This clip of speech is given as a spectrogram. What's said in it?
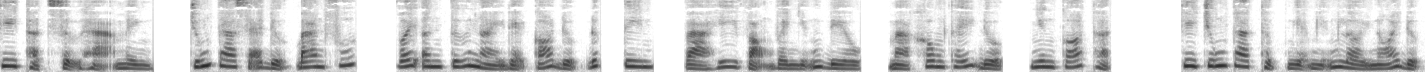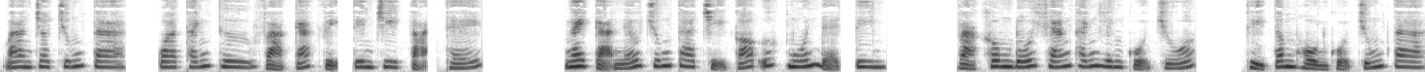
Khi thật sự hạ mình, chúng ta sẽ được ban phước với ân tứ này để có được đức tin và hy vọng về những điều mà không thấy được nhưng có thật. Khi chúng ta thực nghiệm những lời nói được ban cho chúng ta qua thánh thư và các vị tiên tri tại thế, ngay cả nếu chúng ta chỉ có ước muốn để tin và không đối kháng thánh linh của Chúa, thì tâm hồn của chúng ta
